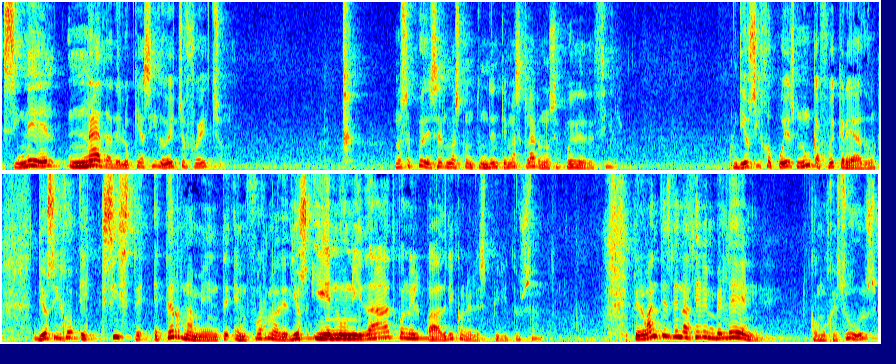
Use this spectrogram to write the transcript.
sin Él nada de lo que ha sido hecho fue hecho. No se puede ser más contundente, más claro, no se puede decir. Dios Hijo pues nunca fue creado. Dios Hijo existe eternamente en forma de Dios y en unidad con el Padre y con el Espíritu Santo. Pero antes de nacer en Belén, como Jesús,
